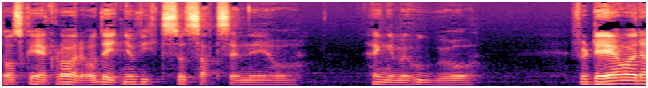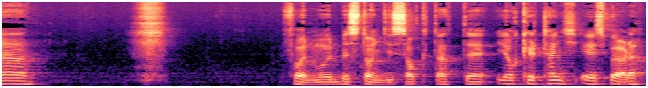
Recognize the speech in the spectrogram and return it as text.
da, skal jeg klare. Og det er ikke noe vits å sette seg ned og henge med hodet. For det har jeg farmor bestandig sagt at Ja, hva tenker Jeg spør deg.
